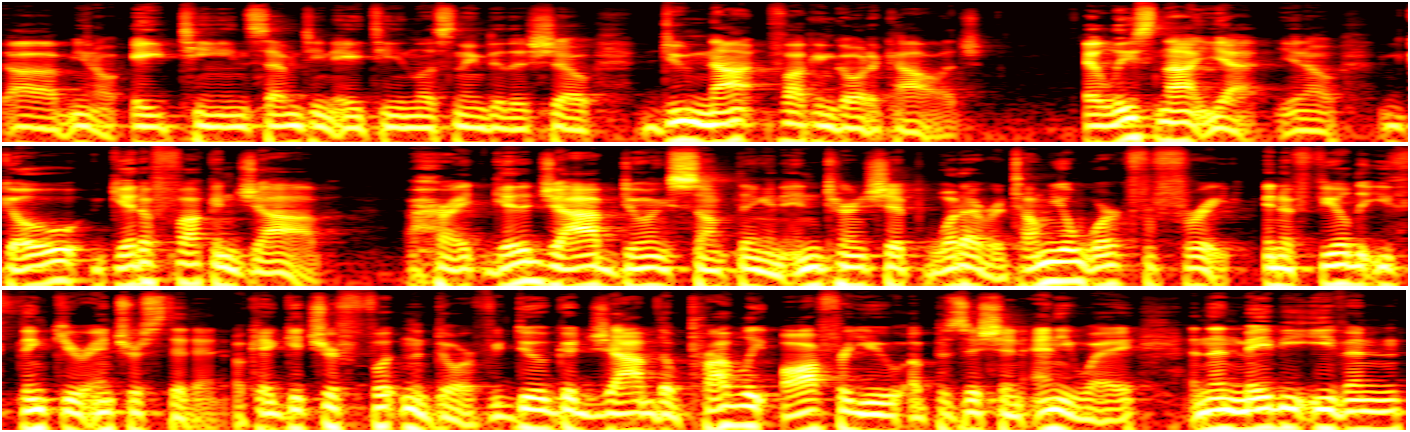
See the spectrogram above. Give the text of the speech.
uh, you know 18 17 18 listening to this show do not fucking go to college At least not yet. You know, go get a fucking job. All right, get a job doing something, an internship, whatever. Tell them you'll work for free in a field that you think you're interested in. Okay, get your foot in the door. If you do a good job, they'll probably offer you a position anyway, and then maybe even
